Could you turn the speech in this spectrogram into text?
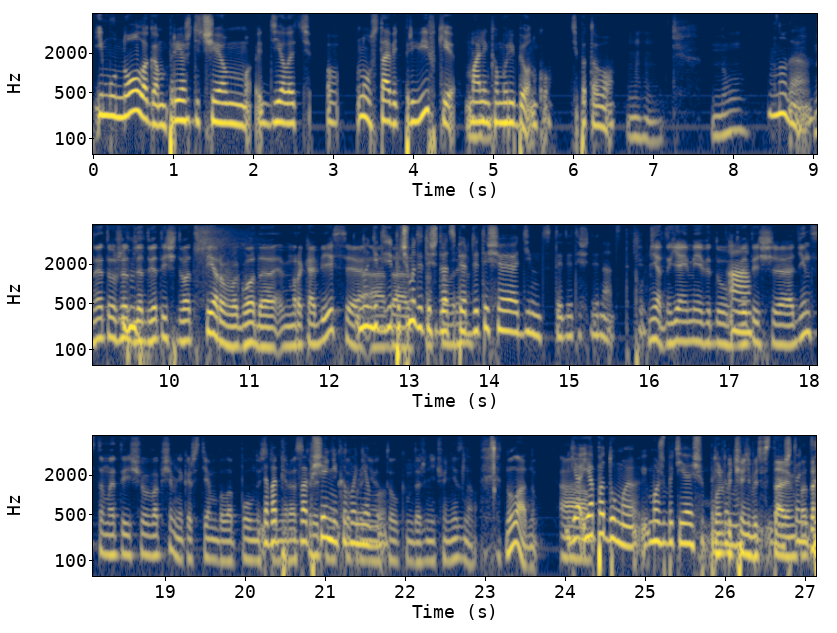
иммунологом, прежде чем делать, ну, ставить прививки маленькому ребенку, типа того. Мгм. Ну, Ну да. ну, это уже для 2021 года мракобесие. Ну, не- а, да, почему в то 2021? время- 2011, 2012, получается. Нет, ну я имею в виду в А. 2011-м это еще вообще, мне кажется, тема была полностью Да не раскрыта. вообще никого не было. толком даже ничего не знал. Ну ладно. Я, А, я подумаю, может быть, я еще Может быть, что-нибудь вставим что-нибудь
